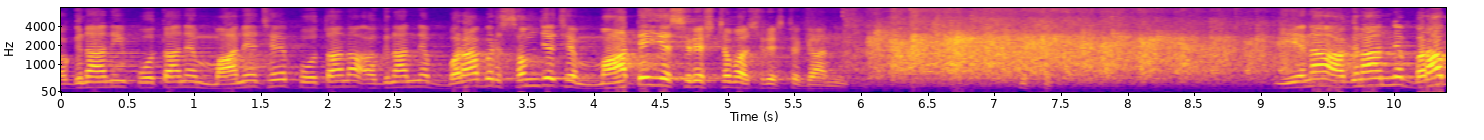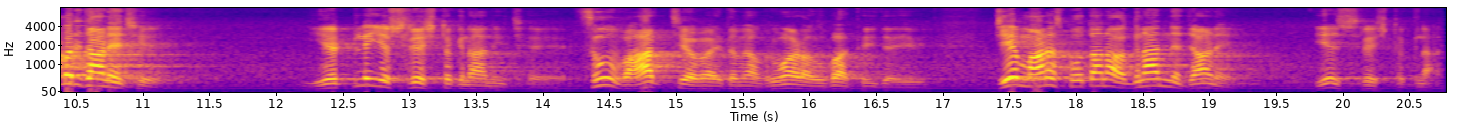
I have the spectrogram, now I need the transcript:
અજ્ઞાની પોતાને માને છે, પોતાના અજ્ઞાનને બરાબર સમજે છે. માટે એ શ્રેષ્ઠમાં શ્રેષ્ઠ જ્ઞાની છે. એના અજ્ઞાનને બરાબર જાણે છે. એટલે એ શ્રેષ્ઠ જ્ઞાની છે. શું વાત છે ભાઈ, તમે આમ રૂવાડા ઊભા થઈ જાય એવી. જે માણસ પોતાના અજ્ઞાનને જાણે, એ શ્રેષ્ઠ જ્ઞાન.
